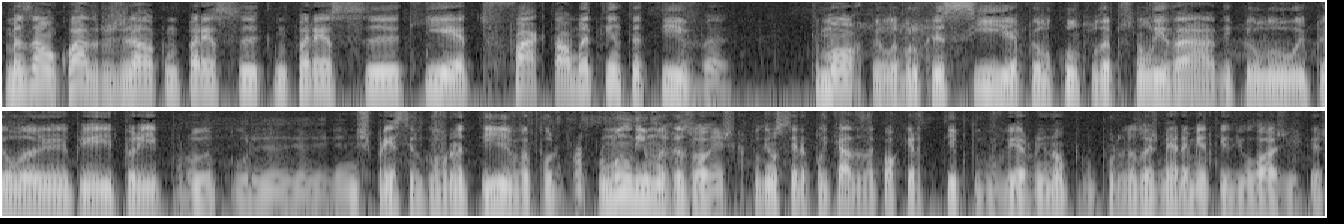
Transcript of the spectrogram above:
mas há um quadro geral que me parece que, me parece que é, de facto, há uma tentativa que morre pela burocracia, pelo culto da personalidade e, pelo, e, pelo, e, por, e por, por, eh, inexperiência governativa, por, por, por mil e uma razões que podiam ser aplicadas a qualquer tipo de governo e não por, por razões meramente ideológicas,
